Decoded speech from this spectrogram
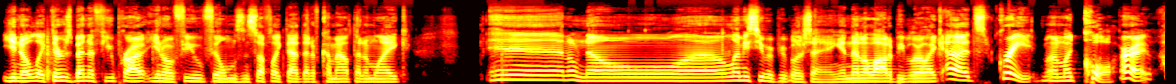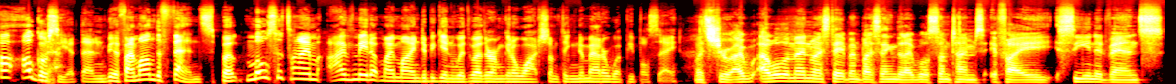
You know, like there's been a few pro, you know, a few films and stuff like that that have come out that I'm like. Eh, I don't know. Uh, let me see what people are saying. And then a lot of people are like, oh, it's great. I'm like, cool. All right. I'll, I'll go see it then if I'm on the fence. But most of the time, I've made up my mind to begin with whether I'm going to watch something no matter what people say. That's true. I, I will amend my statement by saying that I will sometimes, if I see in advance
